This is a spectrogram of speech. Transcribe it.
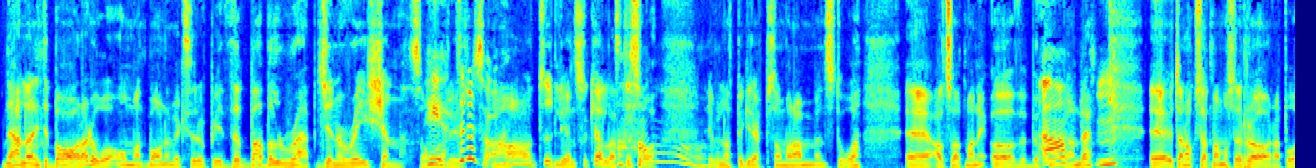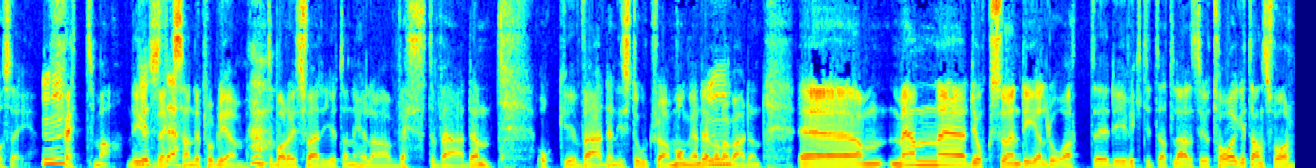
Det handlar inte bara då om att barnen växer upp i the bubble wrap generation. Som Heter blivit- det så? Ja, tydligen så kallas det så. Aha. Det är väl något begrepp som har använts då. Eh, alltså att man är överbeskyddande. Ja, mm. Eh, utan också att man måste röra på sig. Fetma, det är Just ett det. växande problem. Inte bara i Sverige utan i hela västvärlden. Och eh, världen i stort tror jag, många delar Mm. av världen. Eh, men det är också en del då att eh, det är viktigt att lära sig att ta eget ansvar.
